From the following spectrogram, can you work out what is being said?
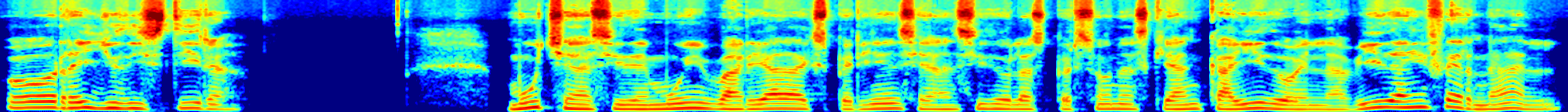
oh rey Yudhistira, Muchas y de muy variada experiencia han sido las personas que han caído en la vida infernal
